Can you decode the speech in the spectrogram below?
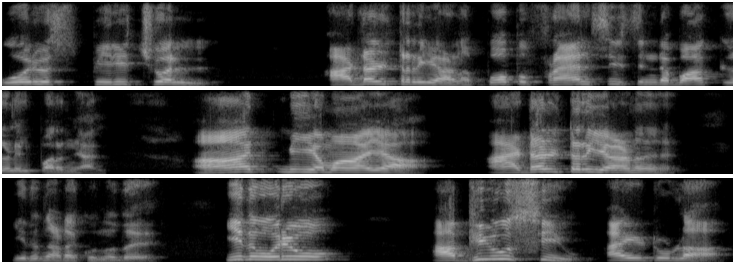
ഒരു സ്പിരിച്വൽ അഡൾട്ടറിയാണ്. പോപ്പ് ഫ്രാൻസിസിന്റെ വാക്കുകളിൽ പറഞ്ഞാൽ ആത്മീയമായ അഡൾട്ടറിയാണ് ഇത് നടക്കുന്നത്. ഇത് ഒരു അബ്യൂസീവ് ആയിട്ടുള്ള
